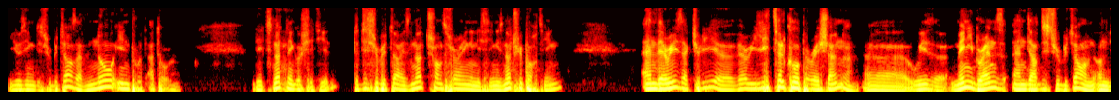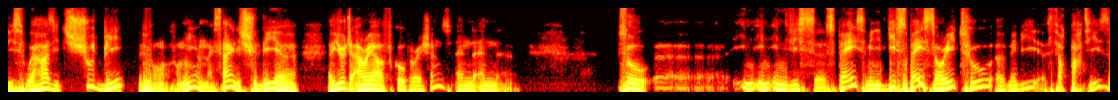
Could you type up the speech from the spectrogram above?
using distributors have no input at all. It's not negotiated. The distributor is not transferring anything, is not reporting. And there is actually very little cooperation uh, with many brands and their distributor on, on this. Whereas it should be, for, for me on my side, it should be a, a huge area of cooperations. And, and uh, so uh, in, in, in this uh, space, I mean, it gives space, sorry, to uh, maybe third parties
